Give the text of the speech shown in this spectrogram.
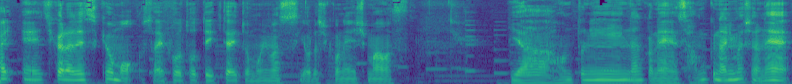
はい、えー、力です。今日も財布を取っていきたいと思います。よろしくお願いします。いやー、本当になんかね、寒くなりましたね。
